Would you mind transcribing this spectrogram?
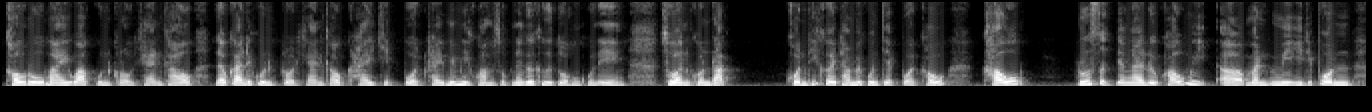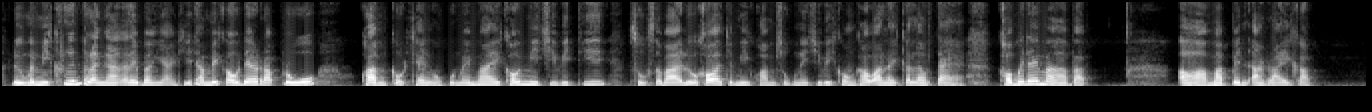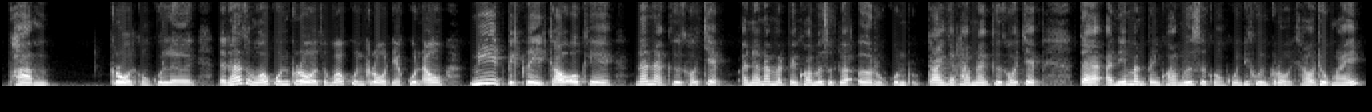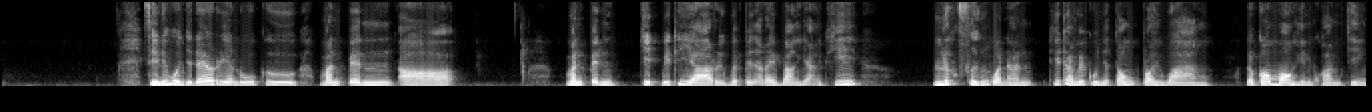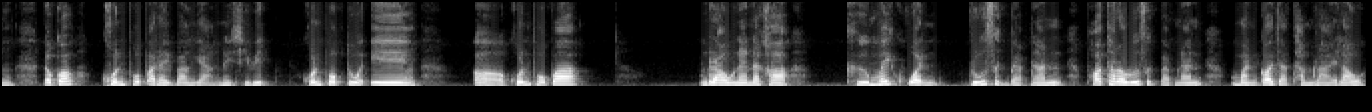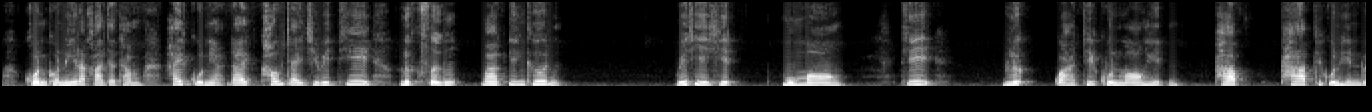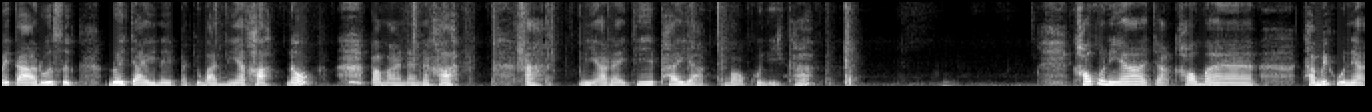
เขารู้ไหมว่าคุณโกรธแค้นเขา แล้วการที่คุณโกรธแค้นเขาใครเจ็บปวดใครไม่มีความสุขนั่นก็คือตัวของคุณเอง ส่วนคนรักคนที่เคยทำให้คุณเจ็บปวดเขาเขา รู้สึกยังไงหรือเขามีเอ่อมันมีอิทธิพล หรือมันมีคลื่นพลังงานอะไรบางอย่างที่ทำให้เขาได้รับรู้ความโกรธแค้นของคุณไม่ไม่เขามีชีวิตที่สุขสบาย หรือว่าเขาอาจจะมีความสุขในชีวิตของเขาอะไรก็แล้วแต่เขาไม่ได้มาแบบเอ่อมาเป็นอะไรกับความ โกรธของคุณเลย แต่ถ้าสมมติว่าคุณโกรธ สมมติว่าคุณโกรธเนี่ย คุณเอามีดไปกรีดเขาโอเค นั่นน่ะคือเขาเจ็บ อันนั้นน่ะมันเป็นความรู้สึกว่าเออคุณการกระทำนั้นคือเขาเจ็บ แต่อันนี้มันเป็นความรู้สึกของคุณที่คุณโกรธเขาถูกไหม สิ่งที่คุณจะได้เรียนรู้คือมันเป็นอ่ามันเป็นจิตวิทยาหรือมันเป็นอะไรบางอย่างที่ลึกซึ้งกว่านั้นที่ทำให้คุณจะต้องปล่อยวาง แล้วก็มองเห็นความจริง แล้วก็ค้นพบอะไรบางอย่างในชีวิต ค้นพบตัวเองเอ่อค้นพบว่าเรานั้นนะคะ คือไม่ควรรู้สึกแบบนั้น เพราะถ้าเรารู้สึกแบบนั้น มันก็จะทำร้ายเรา คนคนนี้ล่ะค่ะจะทำให้คุณเนี่ยได้เข้าใจชีวิตที่ลึกซึ้งมากยิ่งขึ้น วิธีคิดมุมมอง ที่ลึกกว่าที่คุณมองเห็นภาพภาพที่คุณเห็นด้วยตารู้สึกด้วยใจในปัจจุบันนี้ค่ะ เนาะประมาณนั้นนะคะ อะ มีอะไรที่ไพ่อยากบอกคุณอีกคะเขาคนนี้จะเข้ามาทำให้คุณเนี่ย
